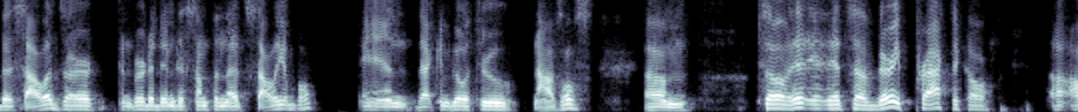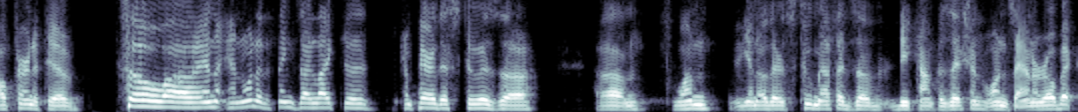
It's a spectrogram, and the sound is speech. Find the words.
the solids are converted into something that's soluble and that can go through nozzles. Um, so it, it, it's a very practical uh, alternative. So, uh, and, and one of the things I like to compare this to is uh, um, one, you know, there's two methods of decomposition. One's anaerobic,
